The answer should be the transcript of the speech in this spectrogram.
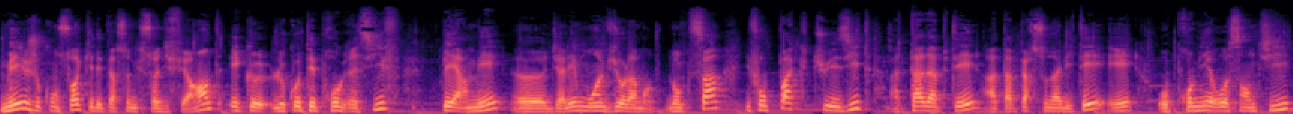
Mais je conçois qu'il y a des personnes qui soient différentes et que le côté progressif permet euh, d'y aller moins violemment. Donc ça, il ne faut pas que tu hésites à t'adapter à ta personnalité et au premier ressenti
